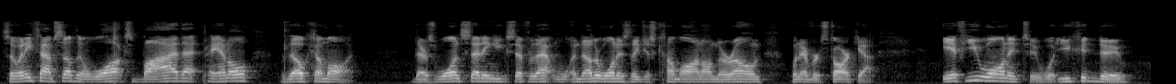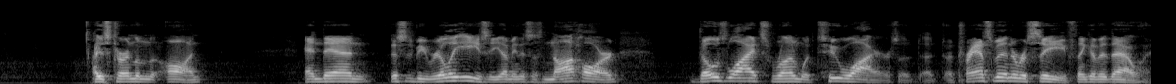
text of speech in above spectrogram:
so anytime something walks by that panel, they'll come on. There's one setting you can set for that. Another one is they just come on on their own whenever it's dark out. If you wanted to, what you could do is turn them on, and then this would be really easy. I mean, this is not hard. Those lights run with two wires, a, a, a transmit and a receive. Think of it that way.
